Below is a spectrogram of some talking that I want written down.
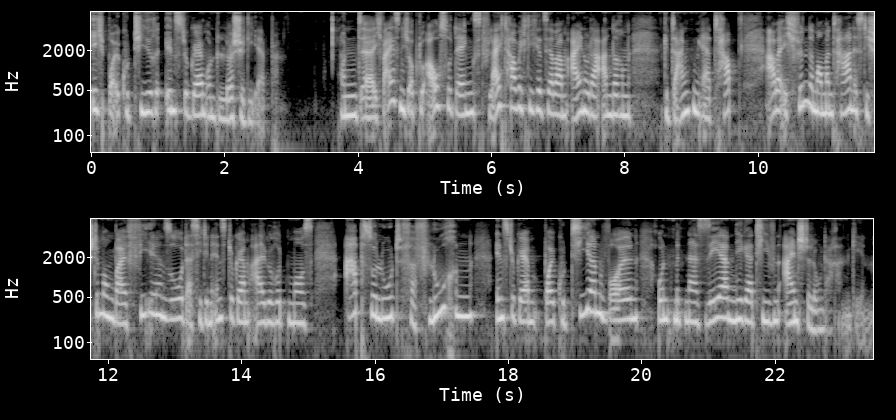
ich boykottiere Instagram und lösche die App. Und äh, ich weiß nicht, ob du auch so denkst. Vielleicht habe ich dich jetzt ja beim ein oder anderen Gedanken ertappt. Aber ich finde, momentan ist die Stimmung bei vielen so, dass sie den Instagram-Algorithmus absolut verfluchen, Instagram boykottieren wollen und mit einer sehr negativen Einstellung daran gehen.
